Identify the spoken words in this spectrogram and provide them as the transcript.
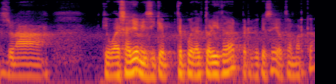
Es una. Que igual Xiaomi sí que te puede actualizar, pero yo qué sé, otra marca.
